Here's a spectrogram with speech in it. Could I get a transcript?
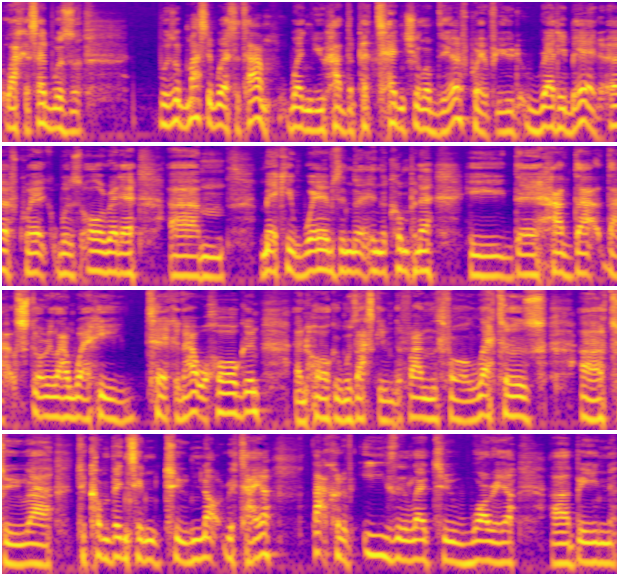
like I said, was was a massive waste of time when you had the potential of the Earthquake feud ready made. Earthquake was already um, making waves in the in the company. He they had that that storyline where he taken out Hogan, and Hogan was asking the fans for letters uh, to uh, to convince him to not retire. That could have easily led to Warrior uh, being.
